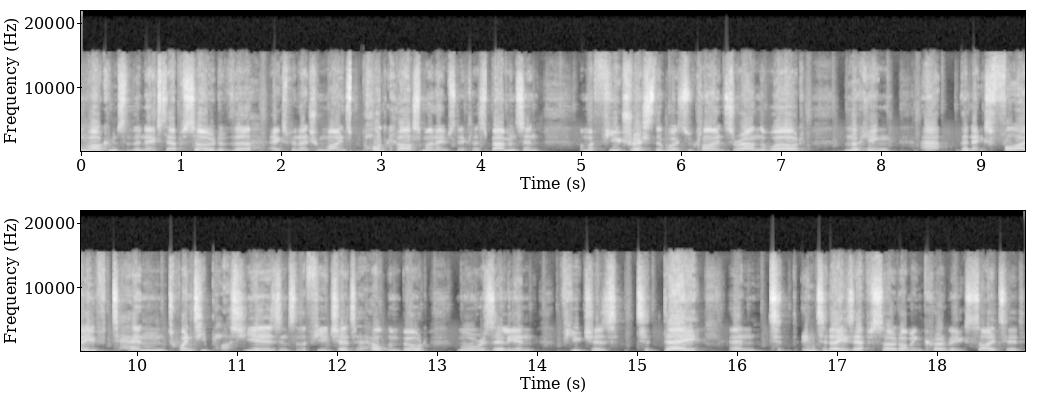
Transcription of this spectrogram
and welcome to the next episode of the Exponential Minds podcast. My name is Nikolas Badminton. I'm a futurist that works with clients around the world looking at the next 5, 10, 20 plus years into the future to help them build more resilient futures today. And to, in today's episode, I'm incredibly excited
